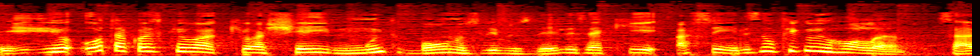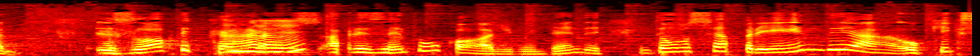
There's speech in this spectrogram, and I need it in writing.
E, e outra coisa que eu, que eu achei muito bom nos livros deles é que, assim, eles não ficam enrolando, sabe? Eles logo de cara Uhum. apresentam o código, entende? Então você aprende a, o que, que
